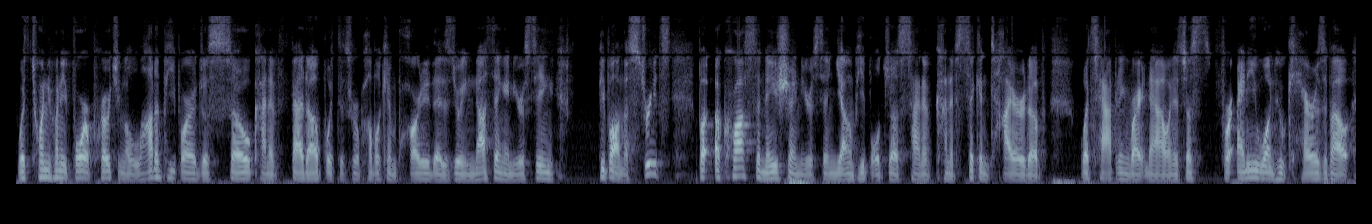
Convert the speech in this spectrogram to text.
with 2024 approaching a lot of people are just so kind of fed up with this republican party that is doing nothing. And you're seeing people on the streets, but across the nation, you're seeing young people just kind of kind of sick and tired of what's happening right now. And it's just for anyone who cares about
